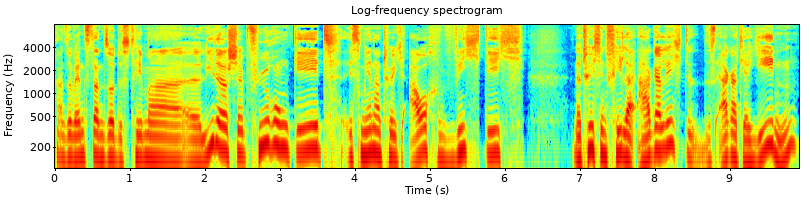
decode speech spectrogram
also wenn es dann so das Thema äh, Leadership, Führung geht, ist mir natürlich auch wichtig, natürlich sind Fehler ärgerlich, das ärgert ja jeden,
